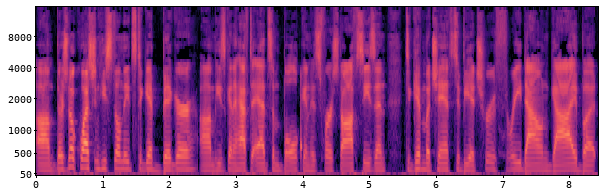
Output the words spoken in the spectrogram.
um, there's no question he still needs to get bigger. Um, he's going to have to add some bulk in his first offseason to give him a chance to be a true three down guy. But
